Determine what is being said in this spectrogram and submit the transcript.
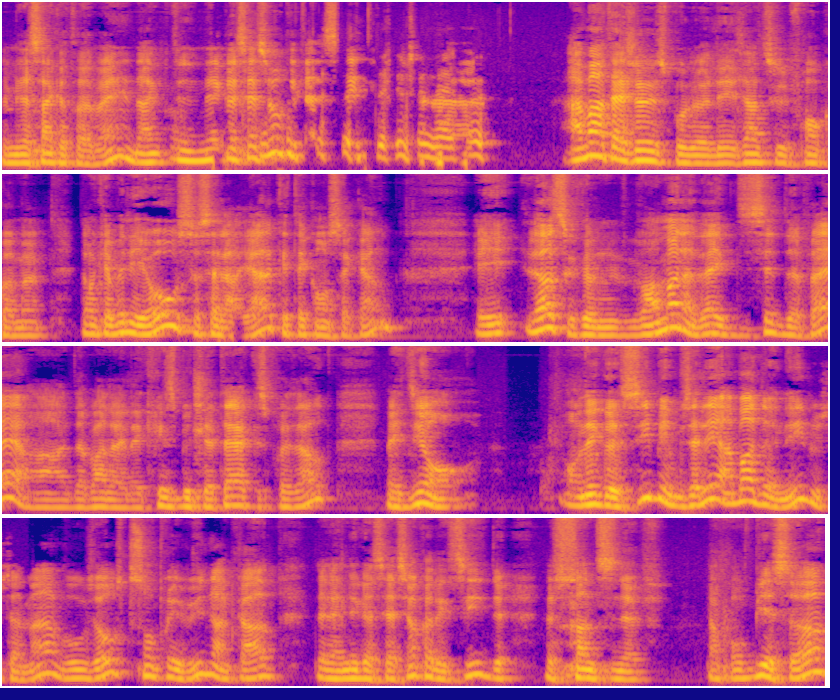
de 1980, donc une négociation qui était assez généreux. avantageuse pour le- les gens du Front commun. Donc, il y avait des hausses salariales qui étaient conséquentes. Et là, ce que le gouvernement avait décidé de faire, devant la, la crise budgétaire qui se présente, ben, il dit, on, on négocie, mais vous allez abandonner, justement, vos hausses qui sont prévues dans le cadre de la négociation collective de, de 79. Donc, on oublie ça,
